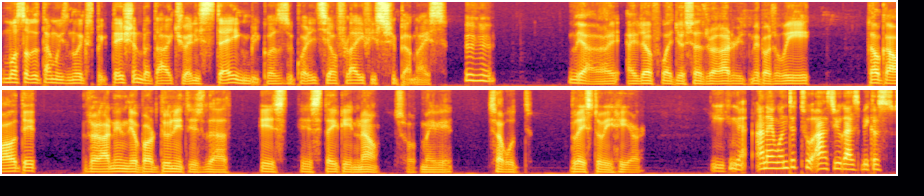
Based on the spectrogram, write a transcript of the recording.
most of the time with no expectation, but are actually staying because the quality of life is super nice. hmm Yeah, I, I love what you said regarding because we talk about it regarding the opportunities that is is taking now. So maybe it's a good place to be here. Yeah, and I wanted to ask you guys because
